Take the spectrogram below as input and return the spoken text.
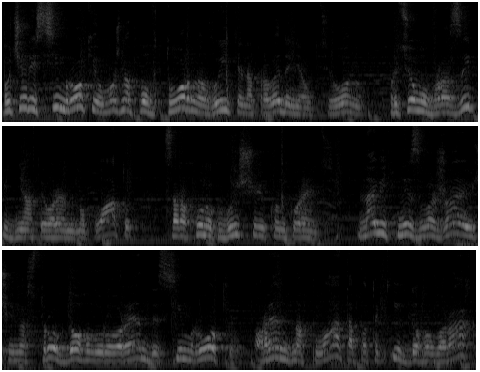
Бо через 7 років можна повторно вийти на проведення аукціону, при цьому в рази підняти орендну плату за рахунок вищої конкуренції. Навіть не зважаючи на строк договору оренди 7 років, орендна плата по таких договорах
